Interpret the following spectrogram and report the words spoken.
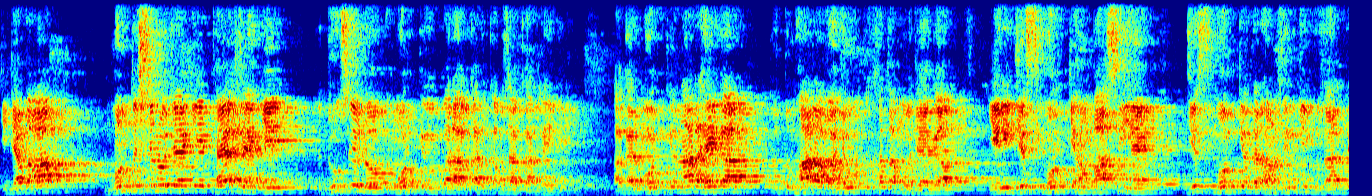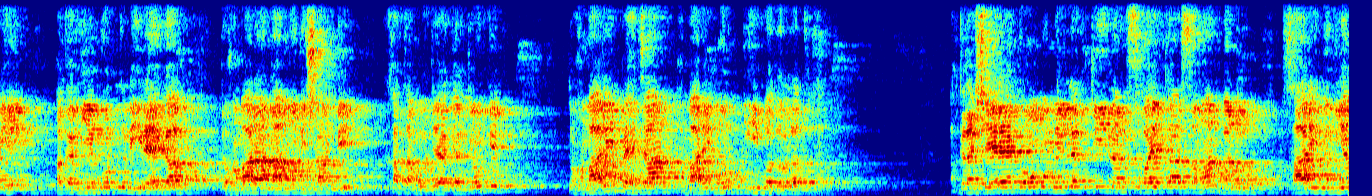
کہ جب آپ منتشر ہو جائیں گے، پھیل جائیں گے، تو دوسرے لوگ ملک کے اوپر آ کر قبضہ کر لیں گے۔ اگر ملک نہ رہے گا، تو تمہارا وجود ختم ہو جائے گا۔ یعنی جس ملک کے ہم باسی ہیں، جس ملک کے اندر ہم زندگی گزارتے ہیں، اگر یہ ملک نہیں رہے گا، تو ہمارا نام و نشان بھی ختم ہو جائے گا۔ کیونکہ تو ہماری پہچان ہمارے ملک کی ہی بدولت ہے۔ اگلا شعر ہے، قوم و ملت کی نرسوائی کا سامان بنو، ساری دنیا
